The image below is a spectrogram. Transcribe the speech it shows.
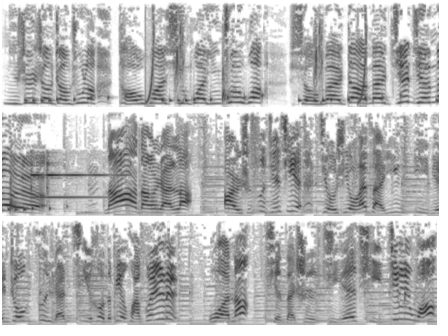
你身上长出了桃花、杏花、迎春花、小麦、大麦、节节麦！那当然了，二十四节气就是用来反映一年中自然气候的变化规律。我呢，现在是节气精灵王，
